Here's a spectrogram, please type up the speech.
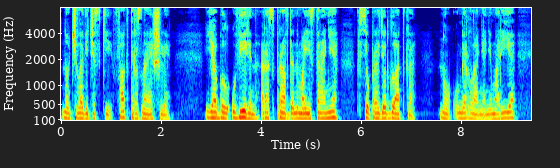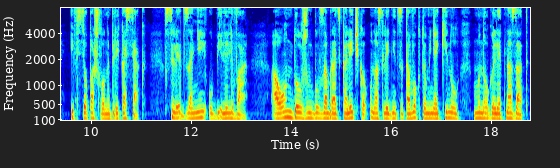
Но человеческий фактор, знаешь ли. Я был уверен, раз правда на моей стороне, все пройдет гладко. Но умерла няня Мария, и все пошло наперекосяк. Вслед за ней убили льва. А он должен был забрать колечко у наследницы того, кто меня кинул много лет назад.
